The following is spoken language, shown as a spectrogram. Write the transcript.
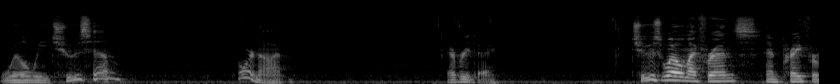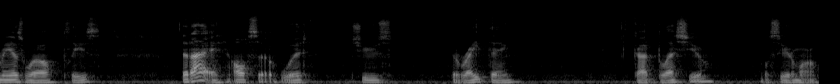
Will we choose him or not? Every day. Choose well, my friends, and pray for me as well, please, that I also would choose the right thing. God bless you. We'll see you tomorrow.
